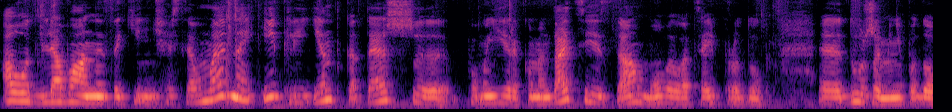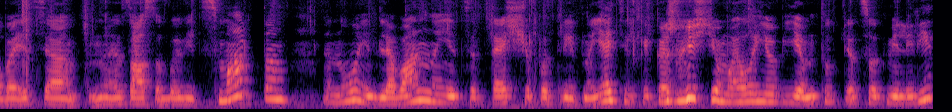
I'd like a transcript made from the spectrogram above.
А от для ванни закінчився у мене, і клієнтка теж е, по моїй рекомендації замовила цей продукт. Е, Дуже мені подобаються е, засоби від Смарта. Ну і для ванної це те, що потрібно. Я тільки кажу, що малий об'єм тут 500 мл,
